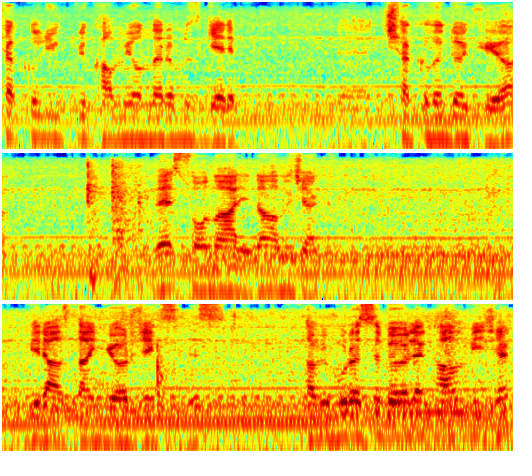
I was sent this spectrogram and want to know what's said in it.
çakıl yüklü kamyonlarımız gelip e, çakılı döküyor ve son halini alacak. Birazdan göreceksiniz. Tabi burası böyle kalmayacak.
